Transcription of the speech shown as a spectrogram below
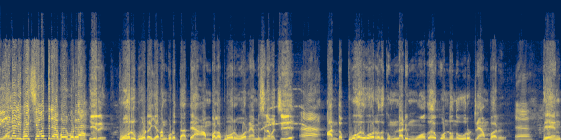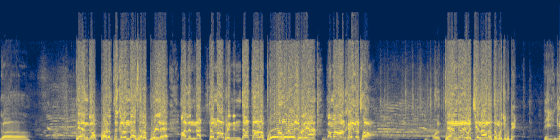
இல்லைன்னா நீ போய் செவத்துல போர் போடுவ. இரு போர் போட இடம் கொடுத்தாத்தே ஆம்பளை போர் போடுறேன் மிஷினை வச்சு. அந்த போர் ஓடுறதுக்கு முன்னாடி முத கொண்டு வந்து உருட்டுறேன் பாரு. தேங்காய் தேங்காய் படுத்து கிடந்தா சிறப்பு இல்ல அது நட்டமா அப்படி நின்றா தான போர் போடவே சொல்றேன். கமான் கைதட்டா ஒரு தேங்காய் வச்சு நாடகத்தை முடிச்சு விட்டேன் எங்க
